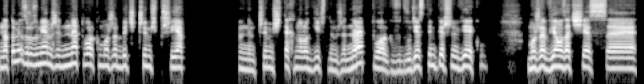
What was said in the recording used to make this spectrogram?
Natomiast zrozumiałem, że network może być czymś przyjemnym, czymś technologicznym, że network w XXI wieku może wiązać się z e,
